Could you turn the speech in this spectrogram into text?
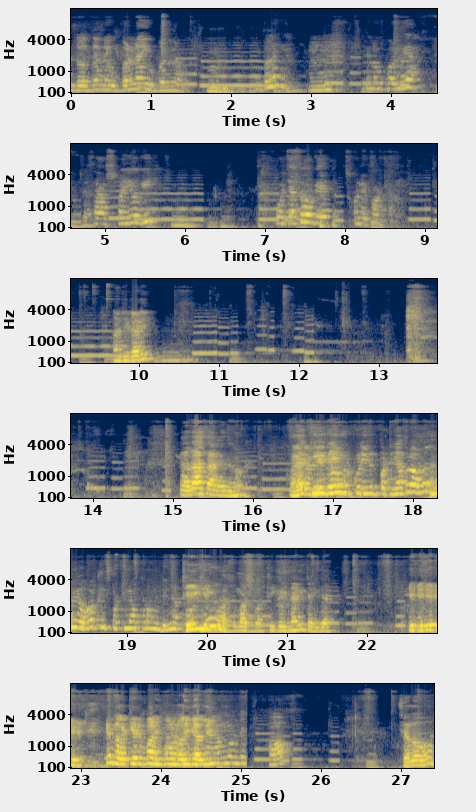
ਦੁੱਧ ਨੇ ਉਬਲਣਾ ਹੀ ਉਬਲਣਾ। ਹੂੰ। ਉਬਲ ਗਈ ਹੂੰ। ਚਲੋ ਉਬਲ ਗਿਆ ਸਾਫ਼ ਸਫ਼ਾਈ ਹੋ ਗਈ। ਪੋਚਾ ਧੋ ਕੇ ਸੁਕਣੇ ਪਾਤਾ ਹਾਂਜੀ ਰੈਡੀ ਕਹਦਾ ਤਾਕਤ ਨੂੰ ਹੈ ਕੀ ਕਹੀ ਕੁੜੀ ਨੂੰ ਪੱਟੀਆਂ ਭਰਾਉਣ ਓਏ ਆ ਕੀ ਪੱਟੀਆਂ ਪੜਾਉਂਦੀਆਂ ਠੀਕ ਠੀਕ ਬਸ ਬਸ ਬਸ ਠੀਕ ਹੈ ਇੰਨਾ ਕੀ ਚਾਹੀਦਾ? ਇਹ ਨਲਕੇ 'ਚ ਪਾਣੀ ਪਾਉਣ ਵਾਲੀ ਗੱਲ ਹੀ। ਹਾਂ। ਚਲੋ।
